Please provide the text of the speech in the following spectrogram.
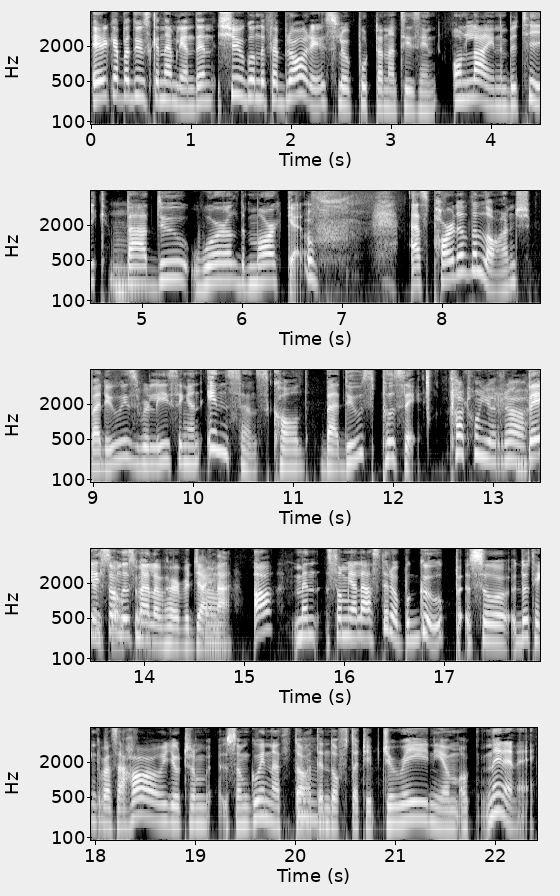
Erika Badu ska nämligen den 20 februari slå upp portarna till sin onlinebutik Badu World Market. As part of the launch, Badu is releasing an incense called Badu's Pussy. Klart hon gör rökelse Based on the också. smell of her vagina. Ja. men som jag läste då på Goop så då tänker man så här, har hon gjort som, som Gwyneth då att den doftar typ geranium och nej nej nej.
